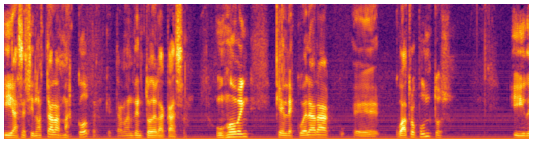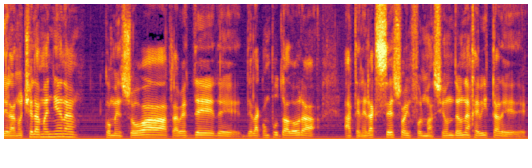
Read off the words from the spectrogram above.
y asesinó hasta las mascotas que estaban dentro de la casa. Un joven que en la escuela era eh, cuatro puntos, y de la noche a la mañana comenzó a, a través de, la computadora a tener acceso a información de una revista de-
